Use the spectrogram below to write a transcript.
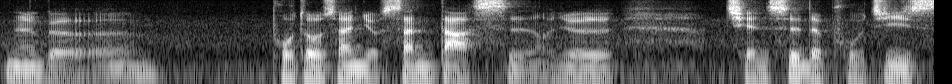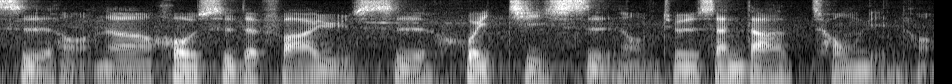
那个普陀山有三大寺哦，就是。前世的普济寺哈，那后世的法雨寺、会济寺哦，就是三大丛林哈。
